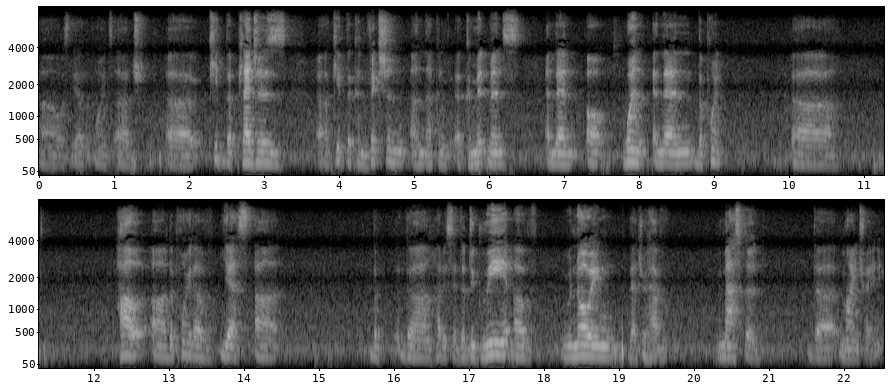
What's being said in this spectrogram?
uh, what's the other point? Keep the pledges, keep the conviction and the con- commitments. And then oh, when, and then the point how uh, the point of yes, uh, the, the how do you say the degree of knowing that you have mastered the mind training.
